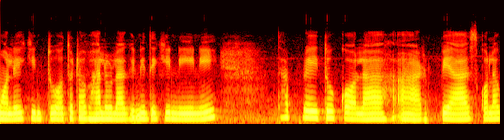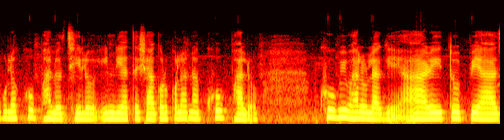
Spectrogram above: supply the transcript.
মলে, কিন্তু অতটা ভালো লাগেনি দেখি নিয়ে নিই। তারপরে এই তো কলা আর পেঁয়াজ, কলাগুলো খুব ভালো ছিল। ইন্ডিয়াতে সাগর কলা না খুব ভালো, খুবই ভালো লাগে। আর এই তো পেঁয়াজ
